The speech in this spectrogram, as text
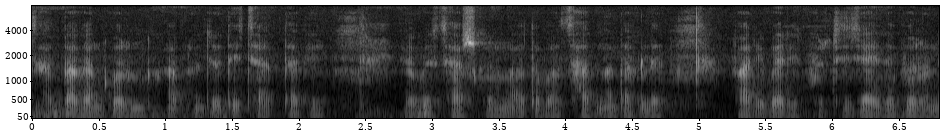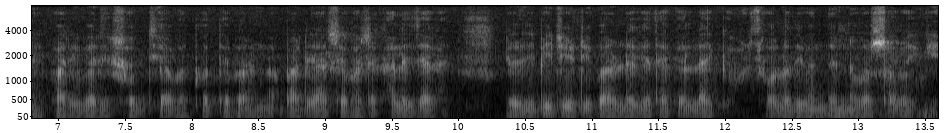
ছাদ বাগান করুন। আপনার যদি ছাদ থাকে, এভাবে চাষ করুন অথবা ছাদ না থাকলে পারিবারিক পুষ্টি চাহিদা পূরণে পারিবারিক সবজি আবাদ করতে পারেন না। বাড়ির আশেপাশে খালি জায়গায়। যদি ভিডিওটি ভালো লেগে থাকে, লাইক, কমেন্টস ফলো দেবেন। ধন্যবাদ সবাইকে।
